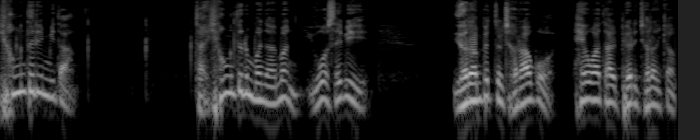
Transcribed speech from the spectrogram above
형들입니다. 자, 형들은 뭐냐면 요셉이 열한 뱃들 절하고 해와 달 별이 절하니까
